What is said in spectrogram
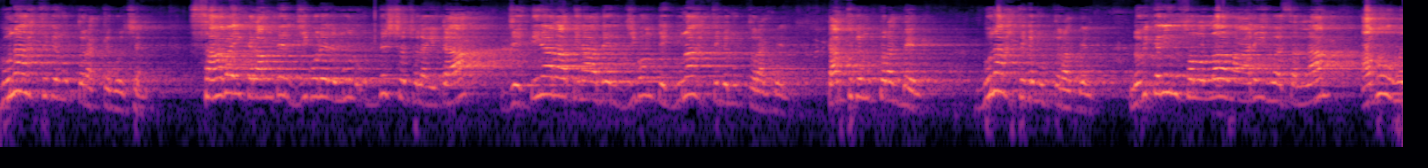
গুনাহ থেকে মুক্ত রাখতে বলছেন। সাহাবাই কেরামদের জীবনের মূল উদ্দেশ্য ছিল এটা যে তিনারা তিনাদের জীবনকে গুনাহ থেকে মুক্ত রাখবেন। কার থেকে মুক্ত রাখবেন? গুনাহ থেকে মুক্ত রাখবেন। নবী করিম সাল্লাল্লাহু আলাইহি ওয়াসাল্লাম আবু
